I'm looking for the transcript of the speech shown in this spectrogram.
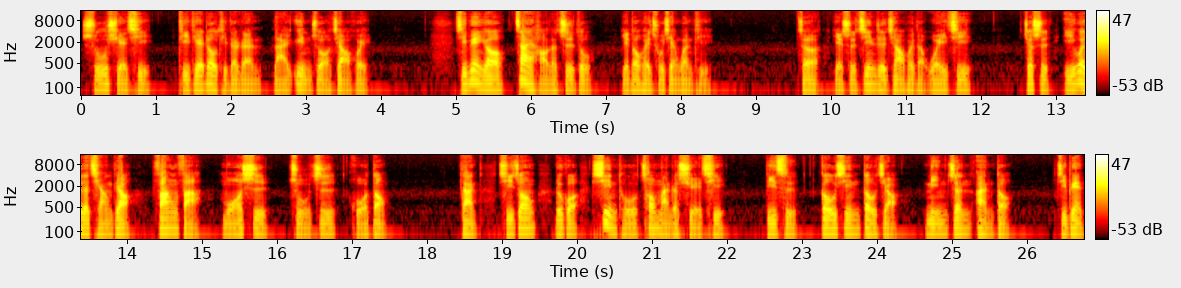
属血气、体贴肉体的人来运作教会，即便有再好的制度，也都会出现问题。这也是今日教会的危机，就是一味的强调方法、模式、组织、活动，但其中如果信徒充满了血气，彼此勾心斗角、明争暗斗。即便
